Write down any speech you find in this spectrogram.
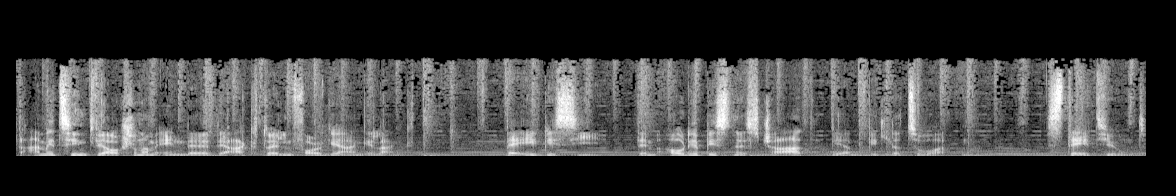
Damit sind wir auch schon am Ende der aktuellen Folge angelangt. Bei ABC, dem Audio Business Chart, werden Bilder zu Worten. Stay tuned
